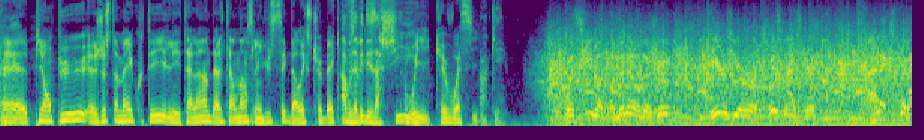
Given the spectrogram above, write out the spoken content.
Euh, Puis on peut euh, justement écouter les talents d'alternance linguistique d'Alex Trebek. Ah, vous avez des archives? Oui, que voici. OK. Voici votre meneur de jeu. Here's your quizmaster, Alex Trebek.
